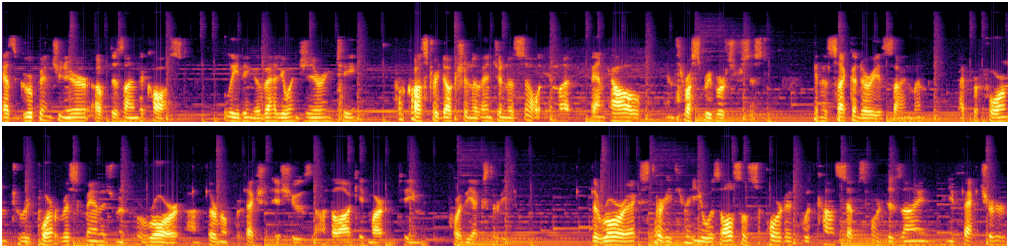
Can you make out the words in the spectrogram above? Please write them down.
as Group Engineer of Design to Cost, leading a value engineering team for cost reduction of engine nacelle inlet, fan cowl, and thrust reverser system. In a secondary assignment, I performed to report risk management for Rohr on thermal protection issues on the Lockheed Martin team for the X-33. The Rohr X-33 was also supported with concepts for design, manufacture,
